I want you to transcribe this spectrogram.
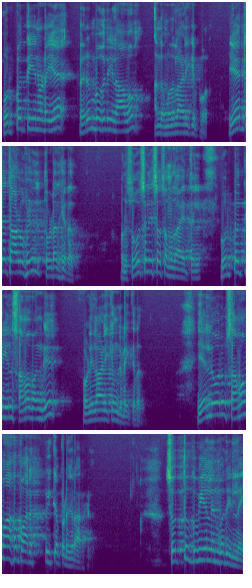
உற்பத்தியினுடைய பெரும்பகுதி லாபம் அந்த முதலாளிக்கு போகுது ஏற்றத்தாழ்வுகள் தொடர்கிறது. ஒரு சோசியலிச சமுதாயத்தில் உற்பத்தியில் சமபங்கு தொழிலாளிக்கும் கிடைக்கிறது. எல்லோரும் சமமாக பார்ப்பிக்கப்படுகிறார்கள் சொத்து குவியல் என்பது இல்லை.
